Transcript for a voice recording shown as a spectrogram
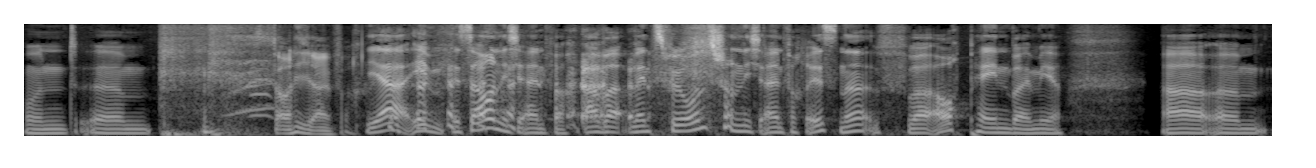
Und ähm, Ist auch nicht einfach. Ja, eben, ist auch nicht einfach. Aber wenn es für uns schon nicht einfach ist, ne, war auch Pain bei mir. Äh, ähm,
